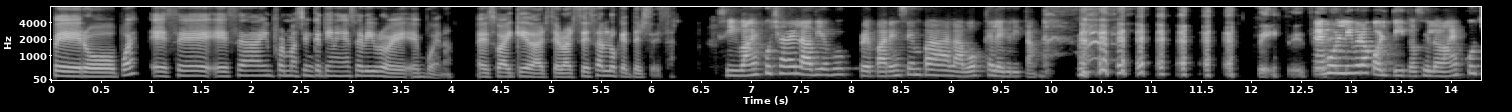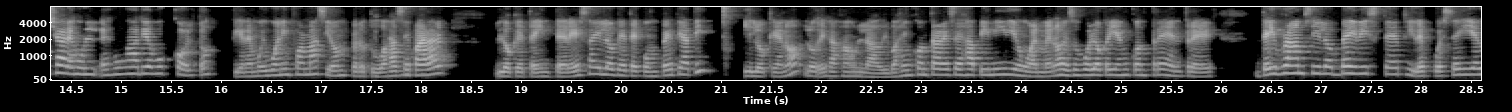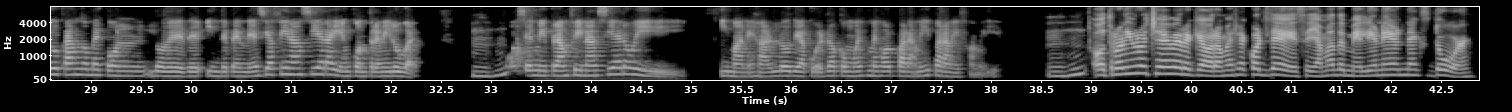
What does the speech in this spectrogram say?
pero pues ese, esa información que tiene en ese libro es buena. Eso hay que dárselo al César lo que es del César. Si van a escuchar el audiobook, prepárense para la voz que le gritan. sí, sí, sí. Es un libro cortito, si lo van a escuchar, es un, es un audiobook corto, tiene muy buena información, pero tú vas a separar lo que te interesa y lo que te compete a ti y lo que no, lo dejas a un lado y vas a encontrar ese happy medium, o al menos eso fue lo que yo encontré entre Dave Ramsey, los baby steps y después seguí educándome con lo de independencia financiera y encontré mi lugar hacer mi plan financiero y, manejarlo de acuerdo a cómo es mejor para mí y para mi familia. Otro libro chévere que ahora me recordé se llama The Millionaire Next Door.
